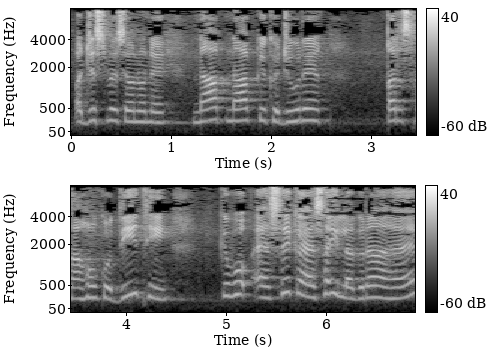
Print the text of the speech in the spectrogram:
اور جس میں سے انہوں نے ناپ ناپ کے کھجورے قرض خواہوں کو دی تھی کہ وہ ایسے کا ایسا ہی لگ رہا ہے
